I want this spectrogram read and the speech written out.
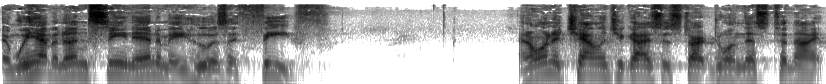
And we have an unseen enemy who is a thief. And I want to challenge you guys to start doing this tonight.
